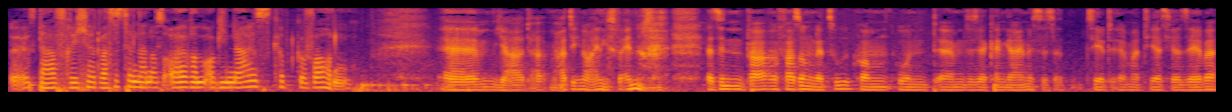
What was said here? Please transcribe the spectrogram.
äh, darf, Richard, was ist denn dann aus eurem Originalskript geworden? Ähm, ja, da hat sich noch einiges verändert. Da sind ein paar Fassungen dazugekommen und ähm, das ist ja kein Geheimnis, das erzählt äh, Matthias ja selber.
